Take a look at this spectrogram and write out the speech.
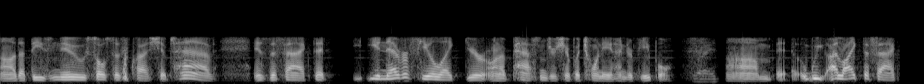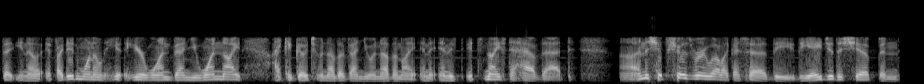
uh, that these new Solstice class ships have is the fact that you never feel like you're on a passenger ship with 2,800 people. Right. Um, we, I like the fact that you know if I didn't want to hear one venue one night, I could go to another venue another night, and, and it, it's nice to have that. Uh, and the ship shows very well, like I said, the the age of the ship and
